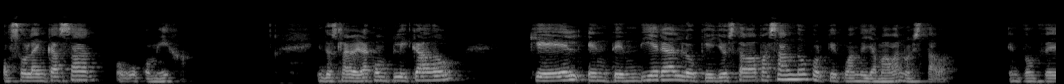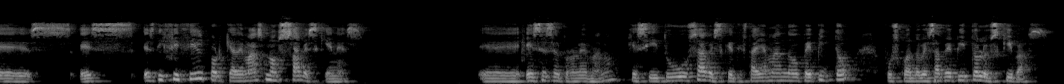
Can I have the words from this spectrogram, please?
o sola en casa o con mi hija. Entonces, claro, era complicado que él entendiera lo que yo estaba pasando porque cuando llamaba no estaba. Entonces, es, difícil porque además no sabes quién es. Eh, ese es el problema, ¿no? Que si tú sabes que te está llamando Pepito, pues cuando ves a Pepito lo esquivas.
